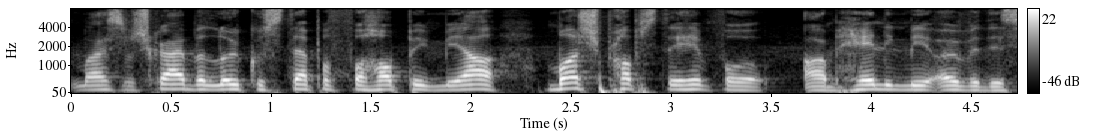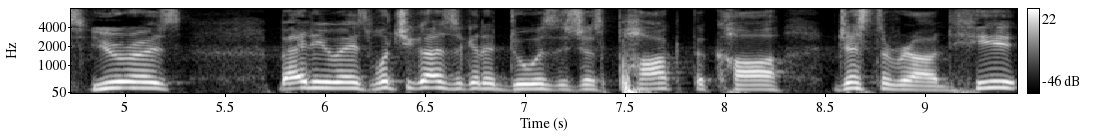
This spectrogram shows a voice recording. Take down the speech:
my subscriber local stepper for helping me out. Much props to him for um handing me over this euros. But anyways, what you guys are gonna do is, is just park the car just around here,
